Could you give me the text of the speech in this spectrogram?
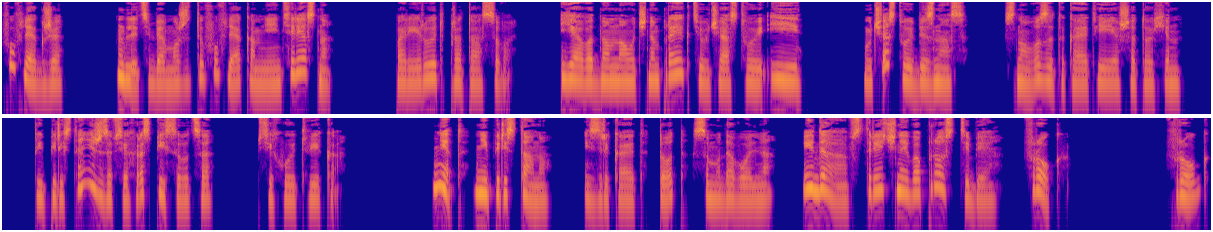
Фуфляк же. Для тебя, может, и фуфляк, а мне интересно. Парирует Протасова. Я в одном научном проекте участвую и... Участвую без нас. Снова затыкает ее Шатохин. Ты перестанешь за всех расписываться? Психует Вика. Нет, не перестану, изрекает тот самодовольно. И да, встречный вопрос тебе. Фрог. Фрог?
